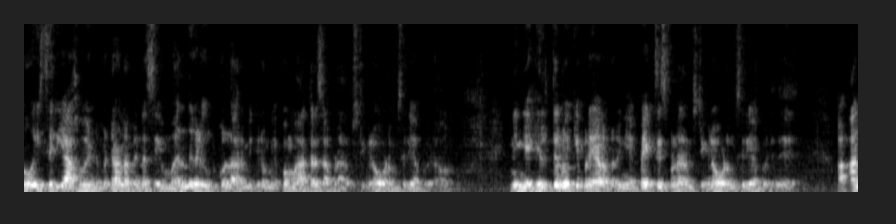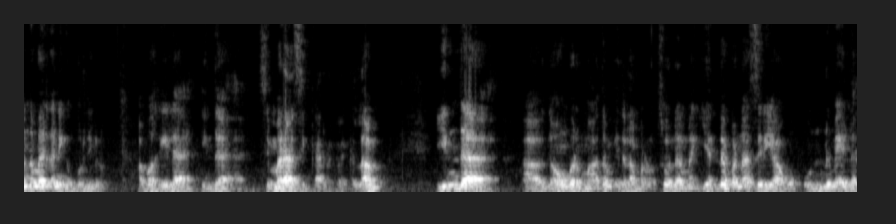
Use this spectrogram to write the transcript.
நோய் சரியாக வேண்டுமென்றால் நம்ம என்ன செய்வோம்? மருந்துகளை உட்கொள்ள ஆரம்பிக்கிறோம். எப்போ மாத்திரை சாப்பிட ஆரம்பிச்சிட்டிங்களோ உடம்பு சரியாக போயிடும். நீங்கள் ஹெல்த்தை நோக்கி பிரயாணம் பண்ணுறீங்க எப்போ எக்ஸசைஸ் பண்ண ஆரம்பிச்சிட்டிங்களோ உடம்பு சரியாக போயிடுது. அ- அந்த மாதிரி தான் நீங்கள் புரிஞ்சுக்கணும். அவ்வகையில் இந்த சிம்மராசிக்காரர்களுக்கெல்லாம் இந்த நவம்பர் மாதம் இதெல்லாம் பண்ணணும். ஸோ நம்ம என்ன பண்ணால் சரியாகும்? ஒன்றுமே இல்லை.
